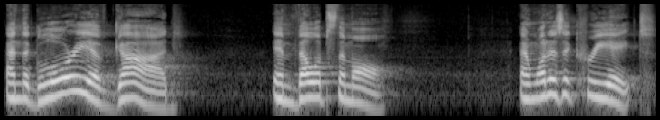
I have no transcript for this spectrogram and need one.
and the glory of God envelops them all. And what does it create?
